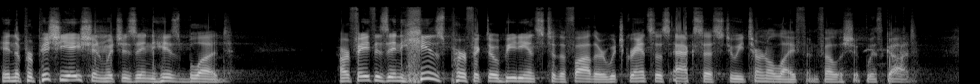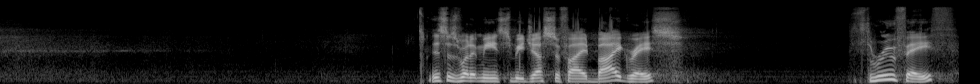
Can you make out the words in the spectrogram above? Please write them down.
in the propitiation which is in his blood. Our faith is in his perfect obedience to the Father, which grants us access to eternal life and fellowship with God. This is what it means to be justified by grace through faith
